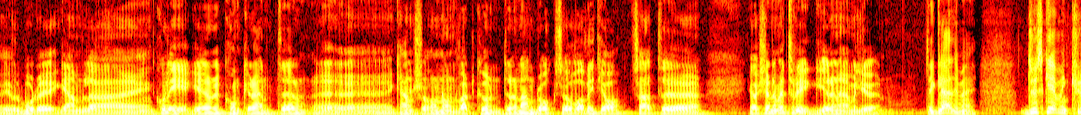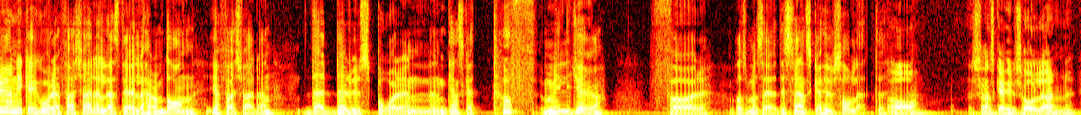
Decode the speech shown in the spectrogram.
vi är väl både gamla kollegor, konkurrenter. Eh, kanske har någon varit kund till den andra också, vad vet jag. Så att eh, jag känner mig trygg i den här miljön. Det gläder mig. Du skrev en krönika igår i Affärsvärlden, läste jag, eller häromdagen i Affärsvärlden. Där, där du spår en, en ganska tuff miljö för vad ska man säga, det svenska hushållet. Ja, svenska hushållen.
